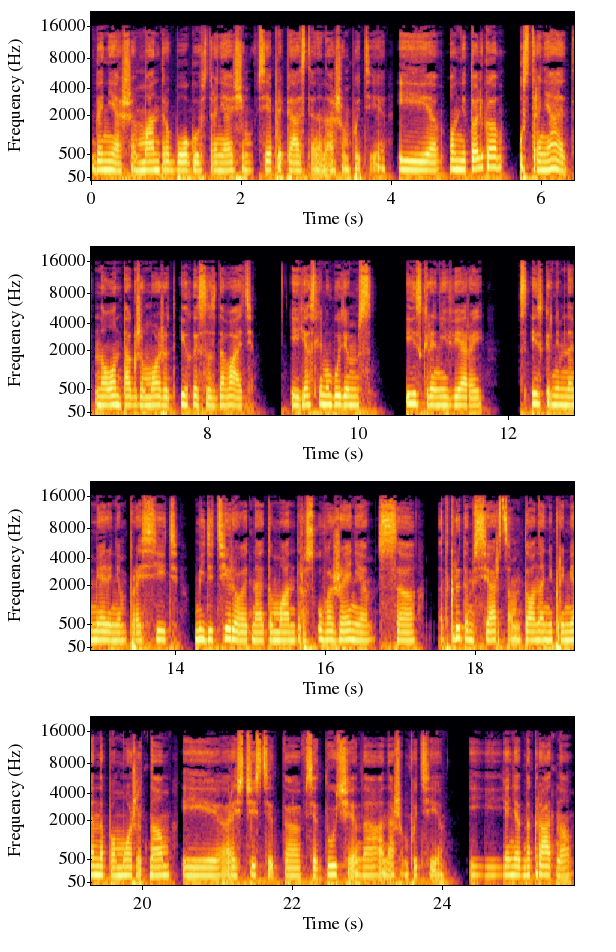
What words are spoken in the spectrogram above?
Ганеша, мантра Богу, устраняющему все препятствия на нашем пути. И он не только устраняет, но он также может их и создавать. И если мы будем с искренней верой, с искренним намерением просить, медитировать на эту мантру с уважением, с открытым сердцем, то она непременно поможет нам и расчистит э, все тучи на нашем пути. И я неоднократно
